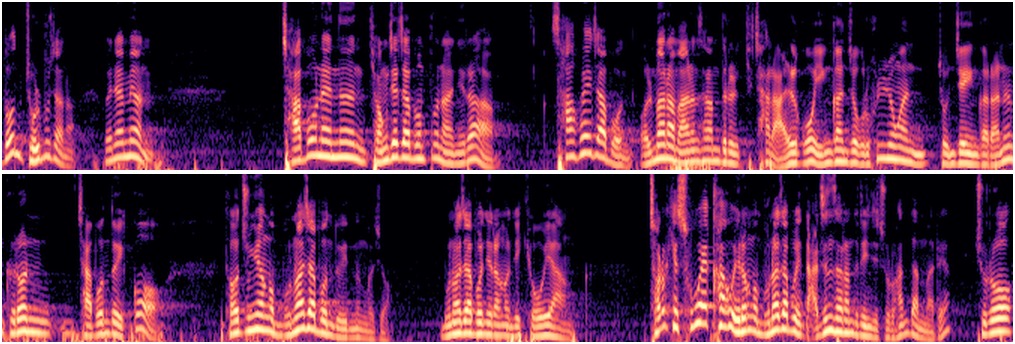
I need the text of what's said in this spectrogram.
넌 졸부잖아. 왜냐하면 자본에는 경제 자본뿐 아니라 사회 자본 얼마나 많은 사람들을 잘 알고 인간적으로 훌륭한 존재인가라는 그런 자본도 있고 더 중요한 건 문화 자본도 있는 거죠. 문화 자본이란 건 이제 교양. 저렇게 소액하고 이런 건 문화 자본이 낮은 사람들이 이제 주로 한단 말이에요. 주로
